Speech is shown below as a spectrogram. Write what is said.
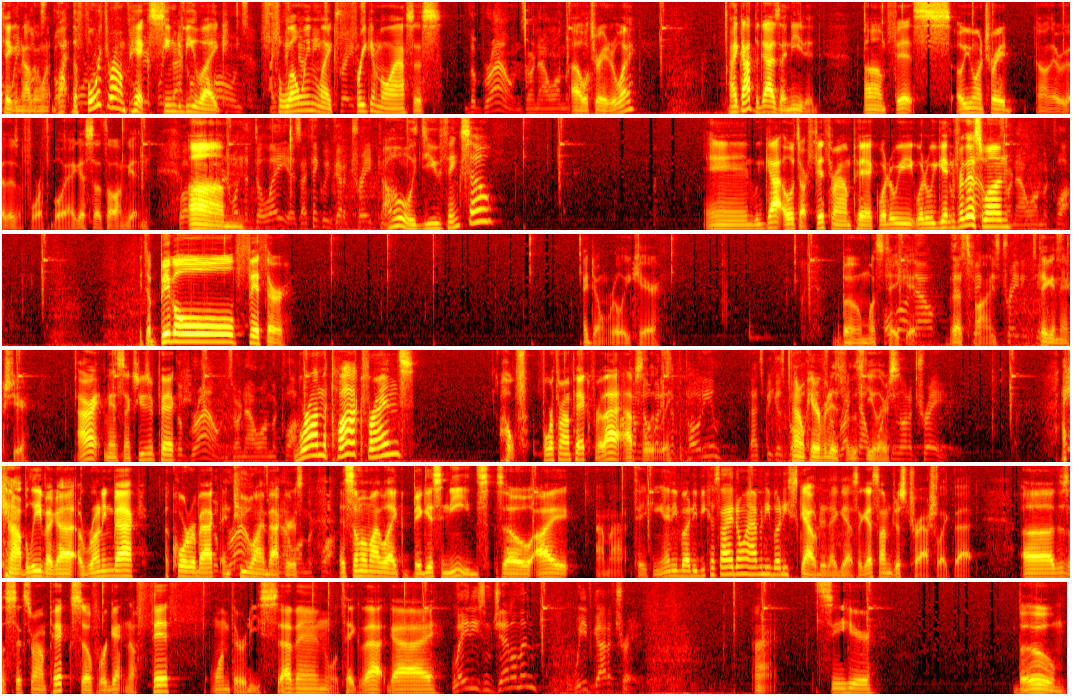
Take another one. What? The fourth round picks seem to be like flowing like freaking molasses. The Browns are now on the uh, we'll trade it away. I got the guys I needed. Um, fists. Oh, you want to trade? Oh, there we go. There's a fourth boy. I guess that's all I'm getting. Um. Oh, do you think so? And we got oh, it's our fifth round pick. What are we what are we getting for this one? It's a big old fifther. I don't really care. Boom, let's take it. That's fine. Take it next year. All right, man. Next user pick. The Browns are now on the clock. We're on the clock, friends. Oh, fourth round pick for that? Absolutely. I don't care if it is for the Steelers. I cannot believe I got a running back, a quarterback, and two linebackers as some of my like biggest needs. So I I'm not taking anybody because I don't have anybody scouted, I guess. I guess I'm just trash like that. Uh, this is a sixth round pick, so if we're getting a fifth, 137, we'll take that guy. Ladies and gentlemen, we've got a trade. All right. Let's see here. Boom.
